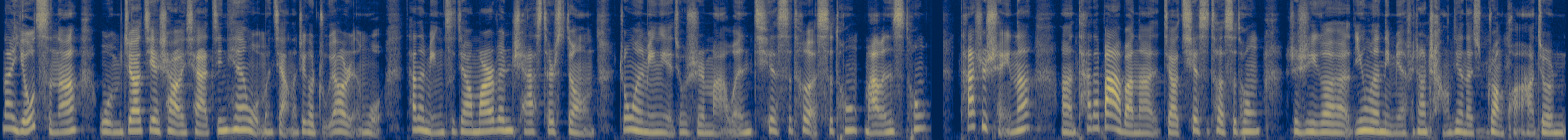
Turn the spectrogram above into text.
那由此呢，我们就要介绍一下今天我们讲的这个主要人物，他的名字叫 Marvin Chester Stone，中文名也就是马文切斯特斯通。马文斯通，他是谁呢？嗯，他的爸爸呢叫切斯特斯通，这是一个英文里面非常常见的状况哈，就是。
